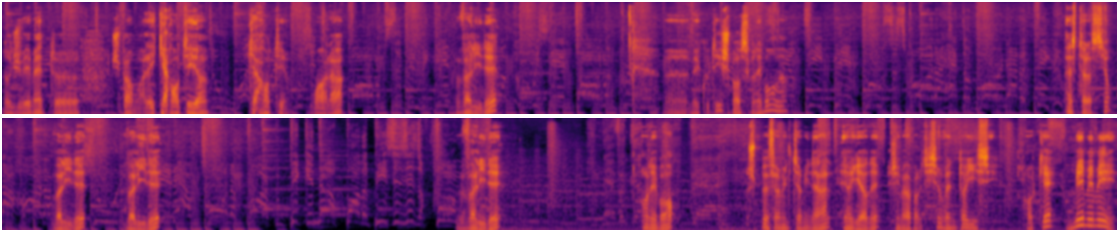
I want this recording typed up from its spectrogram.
Donc je vais mettre, euh, je sais pas moi, les 41. 41. Voilà. Validé. Euh, écoutez, je pense qu'on est bon. Hein. Installation. Validé. Validé. Validé. On est bon. Je peux fermer le terminal et regardez, j'ai ma partition Ventoy ici. Ok Mais, mais, mais,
